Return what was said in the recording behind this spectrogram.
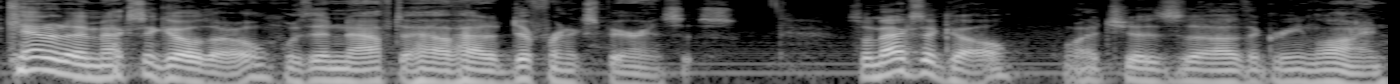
Canada and Mexico, though, within NAFTA have had different experiences. So Mexico, which is uh, the green line,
